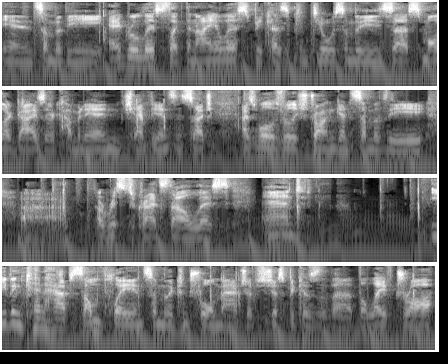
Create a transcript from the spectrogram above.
in some of the aggro lists, like the Naya list, because it can deal with some of these uh, smaller guys that are coming in, champions and such, as well as really strong against some of the uh, aristocrat style lists. And even can have some play in some of the control matchups just because of the, the life draw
